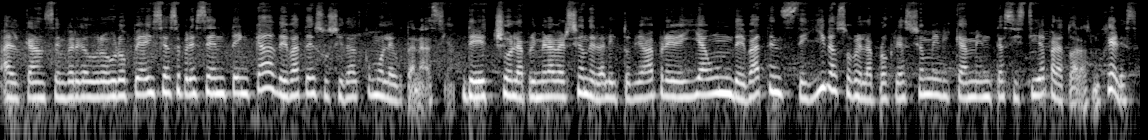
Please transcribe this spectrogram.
alcanza envergadura europea y se hace presente en cada debate de sociedad como la eutanasia. De hecho, la primera versión de la ley Tobiaga preveía un debate enseguida sobre la procreación médicamente asistida para todas las mujeres.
